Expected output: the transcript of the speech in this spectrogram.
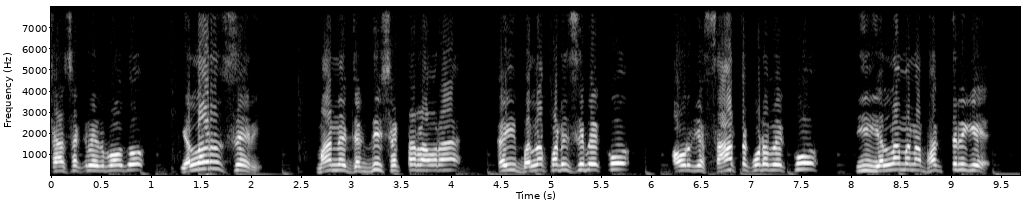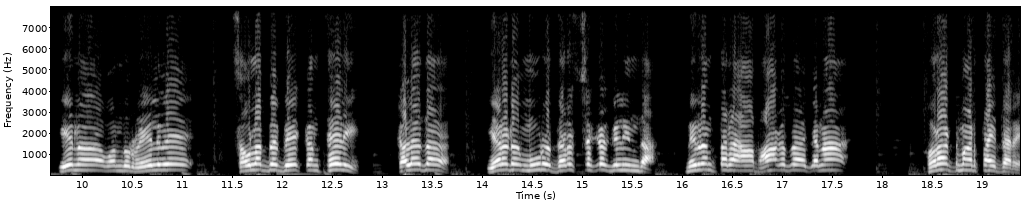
ಶಾಸಕರು ಇರ್ಬೋದು ಎಲ್ಲರೂ ಸೇರಿ ಮಾನ್ಯ ಜಗದೀಶ್ ಶೆಟ್ಟರ್ ಅವರ ಕೈ ಬಲಪಡಿಸಬೇಕು, ಅವ್ರಿಗೆ ಸಾಥ್ ಕೊಡಬೇಕು. ಈ ಎಲ್ಲಮ್ಮನ ಭಕ್ತರಿಗೆ ಏನು ಒಂದು ರೈಲ್ವೆ ಸೌಲಭ್ಯ ಬೇಕಂತ ಹೇಳಿ ಕಳೆದ ಎರಡು ಮೂರು ದಶಕಗಳಿಂದ ನಿರಂತರ ಆ ಭಾಗದ ಜನ ಹೋರಾಟ ಮಾಡ್ತಾ ಇದ್ದಾರೆ.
